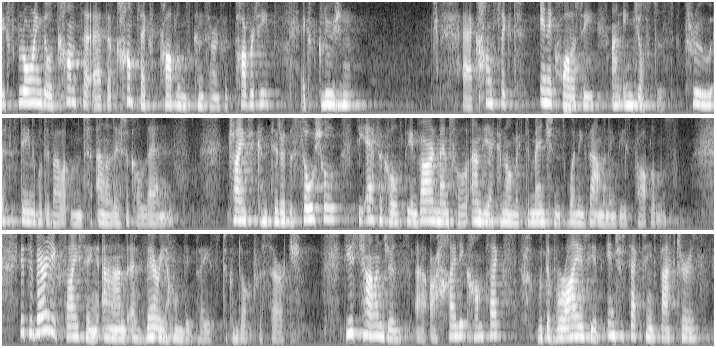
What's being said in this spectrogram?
exploring those concept, uh, the complex problems concerned with poverty, exclusion, uh, conflict, inequality, and injustice through a sustainable development analytical lens trying to consider the social, the ethical, the environmental, and the economic dimensions when examining these problems. It's a very exciting and a very humbling place to conduct research. These challenges uh, are highly complex with a variety of intersecting factors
